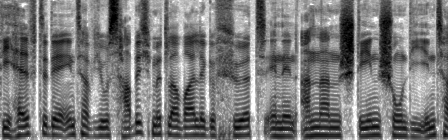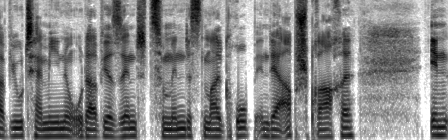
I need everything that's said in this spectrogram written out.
Die Hälfte der Interviews habe ich mittlerweile geführt. In den anderen stehen schon die Interviewtermine oder wir sind zumindest mal grob in der Absprache. In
